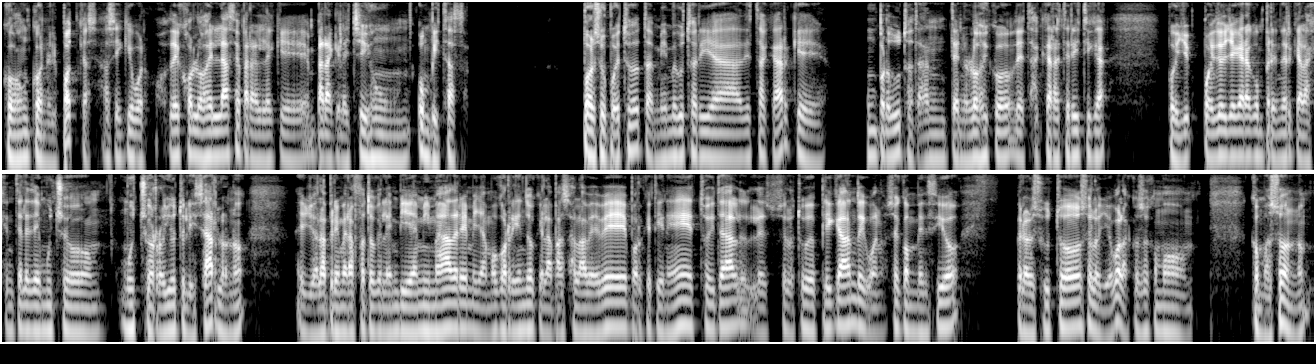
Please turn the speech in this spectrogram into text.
con, el podcast. Así que bueno, os dejo los enlaces para, que, para que le echéis un, un vistazo. Por supuesto, también me gustaría destacar que un producto tan tecnológico de estas características, pues yo puedo llegar a comprender que a la gente le dé mucho, mucho rollo utilizarlo, ¿no? Eh, yo la primera foto que le envié a mi madre me llamó corriendo que la pasa a la bebé porque tiene esto y tal, se lo estuve explicando y bueno, se convenció, pero el susto se lo llevó, las cosas como, como son, ¿no?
